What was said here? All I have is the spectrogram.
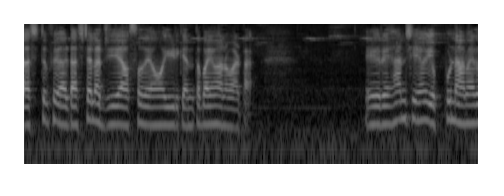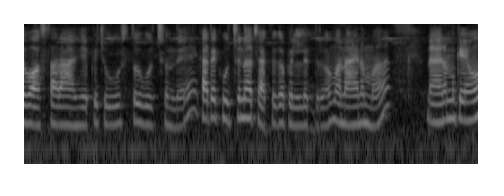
డస్ట్ డస్ట్ ఎలర్జీ వస్తుందేమో వీడికి ఎంత భయం అనమాట రెహాన్ ఏమో ఎప్పుడు నా మీద పోస్తారా అని చెప్పి చూస్తూ కూర్చుంది. కాకపోతే కూర్చున్నారు చక్కగా పిల్లలిద్దరు. మా నాయనమ్మ నాయనమ్మకేమో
